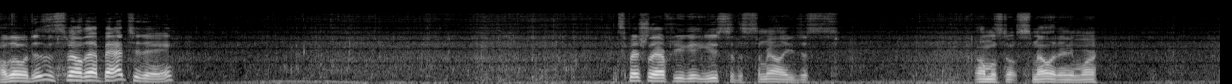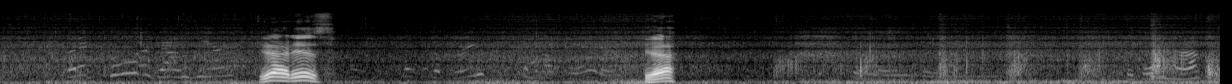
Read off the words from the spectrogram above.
Although it doesn't smell that bad today. Especially after you get used to the smell, you just almost don't smell it anymore. But it's cooler down here. Yeah, it is. Because of the breeze coming off the water. Yeah. But what happened?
